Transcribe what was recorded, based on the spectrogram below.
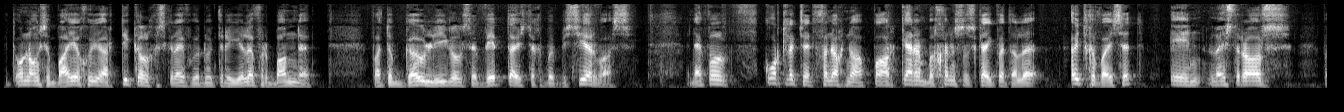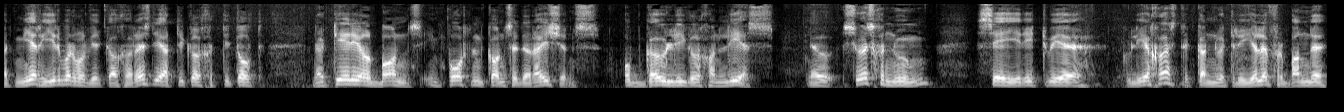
het onlangs 'n baie goeie artikel geskryf oor notariële verbande wat op Go Legal se webtuiste gepubliseer was. En ek wil kortliks net vinnig na 'n paar kernbeginsels kyk wat hulle uitgewys het en luisteraars wat meer hieroor wil weet, kan gerus die artikel getiteld Notarial Bonds Important Considerations op Go Legal gaan lees. Nou, soos genoem, sê hierdie twee kollegas, dit kan notariële verbande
